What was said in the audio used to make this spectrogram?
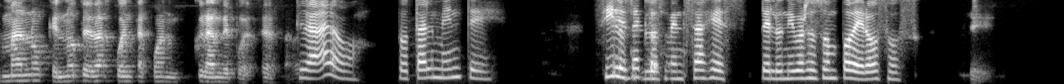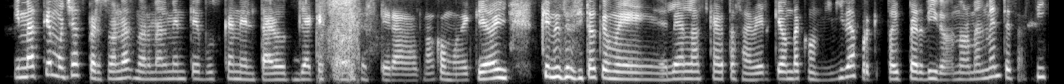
mano que no te das cuenta cuán grande puede ser, ¿sabes? Claro, totalmente. Sí, los, los mensajes del universo son poderosos. Sí. Y más que muchas personas normalmente buscan el tarot ya que están desesperadas, ¿no? Como de que, ay, es que necesito que me lean las cartas a ver qué onda con mi vida porque estoy perdido. Normalmente es así.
